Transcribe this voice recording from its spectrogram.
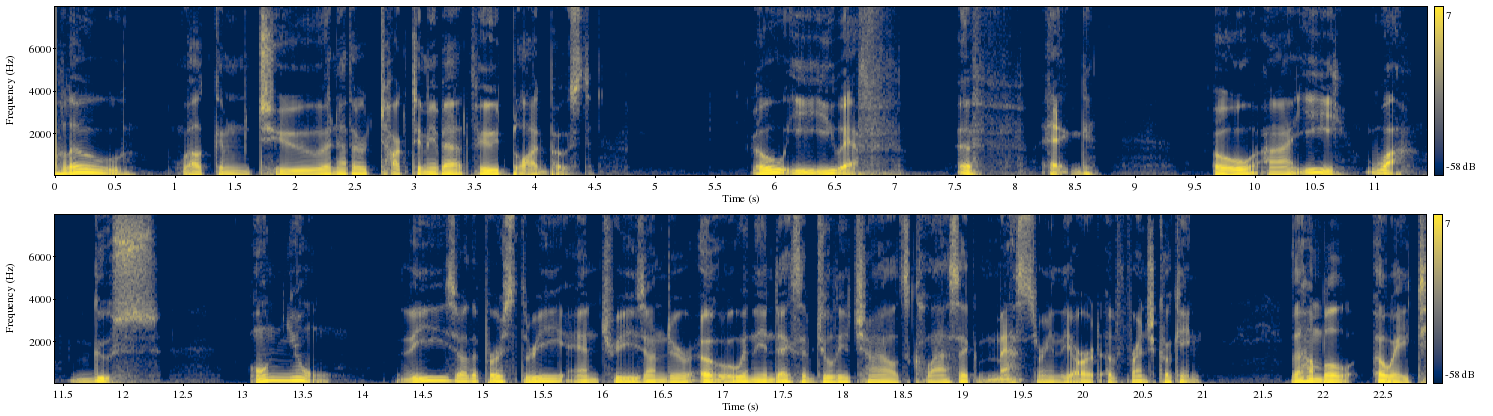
hello. Welcome to another Talk to Me About Food blog post. O E U F, œuf, egg. O I E, wa, goose. Oignon. These are the first three entries under O in the index of Julia Child's classic Mastering the Art of French Cooking. The humble OAT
